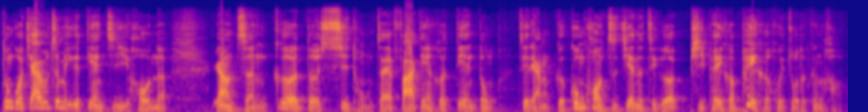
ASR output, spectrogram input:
通过加入这么一个电机以后呢，让整个的系统在发电和电动这两个工况之间的这个匹配和配合会做得更好，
